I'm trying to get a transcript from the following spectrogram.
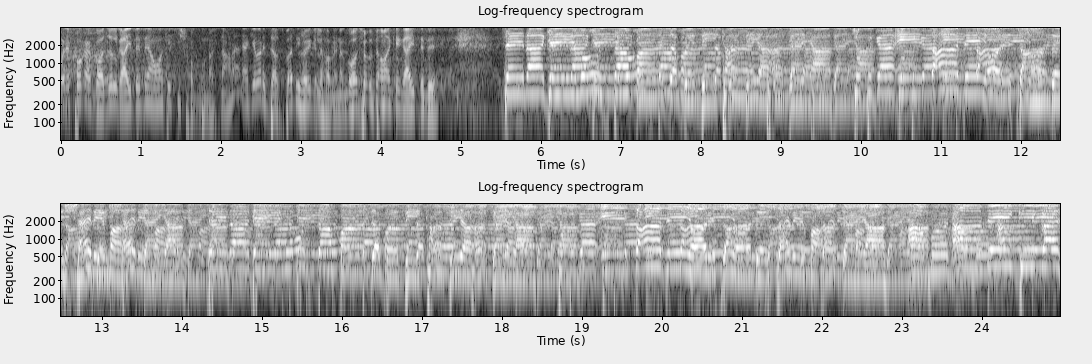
ওরে খোকা গজল গাইতে দে আমাকে কি সব সর্বনাশ। আসতে না একেবারে জাজবাদি হয়ে গেলে হবে না। গজল তো আমাকে গাইতে দে। চেরা গে মুস্তাফা জব দেখা গয়া। চুপ গয়ে তারে और চাঁদ শর্মা গয়া। जब दिखाया गया। छुप गए तारे और चाँद शर्मा गया। अमना देख कर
